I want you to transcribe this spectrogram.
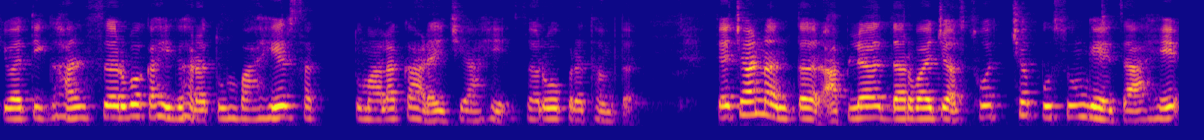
किंवा ती घाण सर्व काही घरातून बाहेर स तुम्हाला काढायची आहे सर्वप्रथम तर. त्याच्यानंतर आपल्या दरवाजा स्वच्छ पुसून घ्यायचा आहे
